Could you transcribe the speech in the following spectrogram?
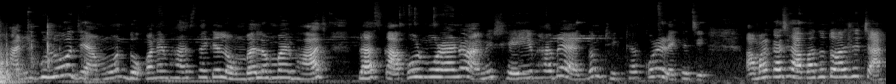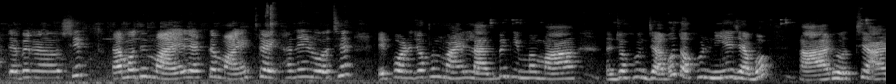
শাড়িগুলো যেমন দোকানে ভাঁজ থেকে লম্বায় লম্বায় ভাঁজ প্লাস কাপড় মোড়ানো, আমি সেইভাবে একদম ঠিকঠাক করে রেখেছি। আমার কাছে আপাতত আছে চারটে বেনারসি। তার মধ্যে মায়ের একটা, মায়েরটা এখানেই রয়েছে। এরপরে যখন মায়ের লাগবে কিংবা মা যখন যাব তখন নিয়ে যাব। আর হচ্ছে, আর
